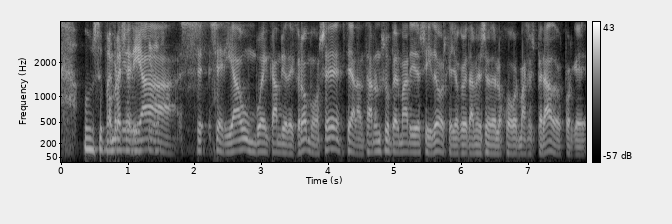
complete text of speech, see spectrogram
un Super Hombre, sería, sería un buen cambio de cromos, ¿eh? Este, lanzar un Super Mario Odyssey 2, que yo creo que también es uno de los juegos más esperados, porque eh,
